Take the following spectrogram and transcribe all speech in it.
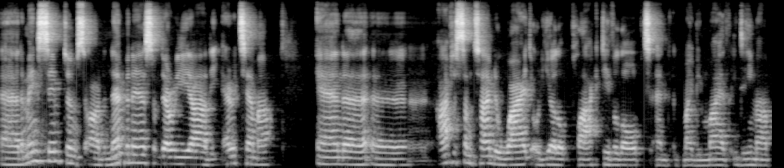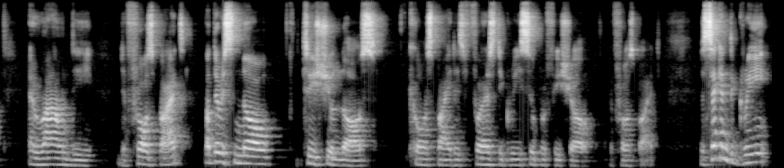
Uh, the main symptoms are the numbness of the area, the erythema, and uh, uh, after some time the white or yellow plaque developed and it might be mild edema around the, the frostbite, but there is no tissue loss caused by this first degree superficial frostbite. The second degree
